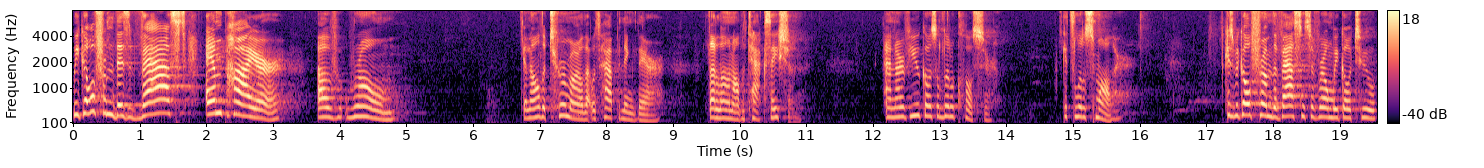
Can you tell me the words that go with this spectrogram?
We go from this vast empire of Rome and all the turmoil that was happening there, let alone all the taxation. And our view goes a little closer, gets a little smaller. Because we go from the vastness of Rome, we go to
